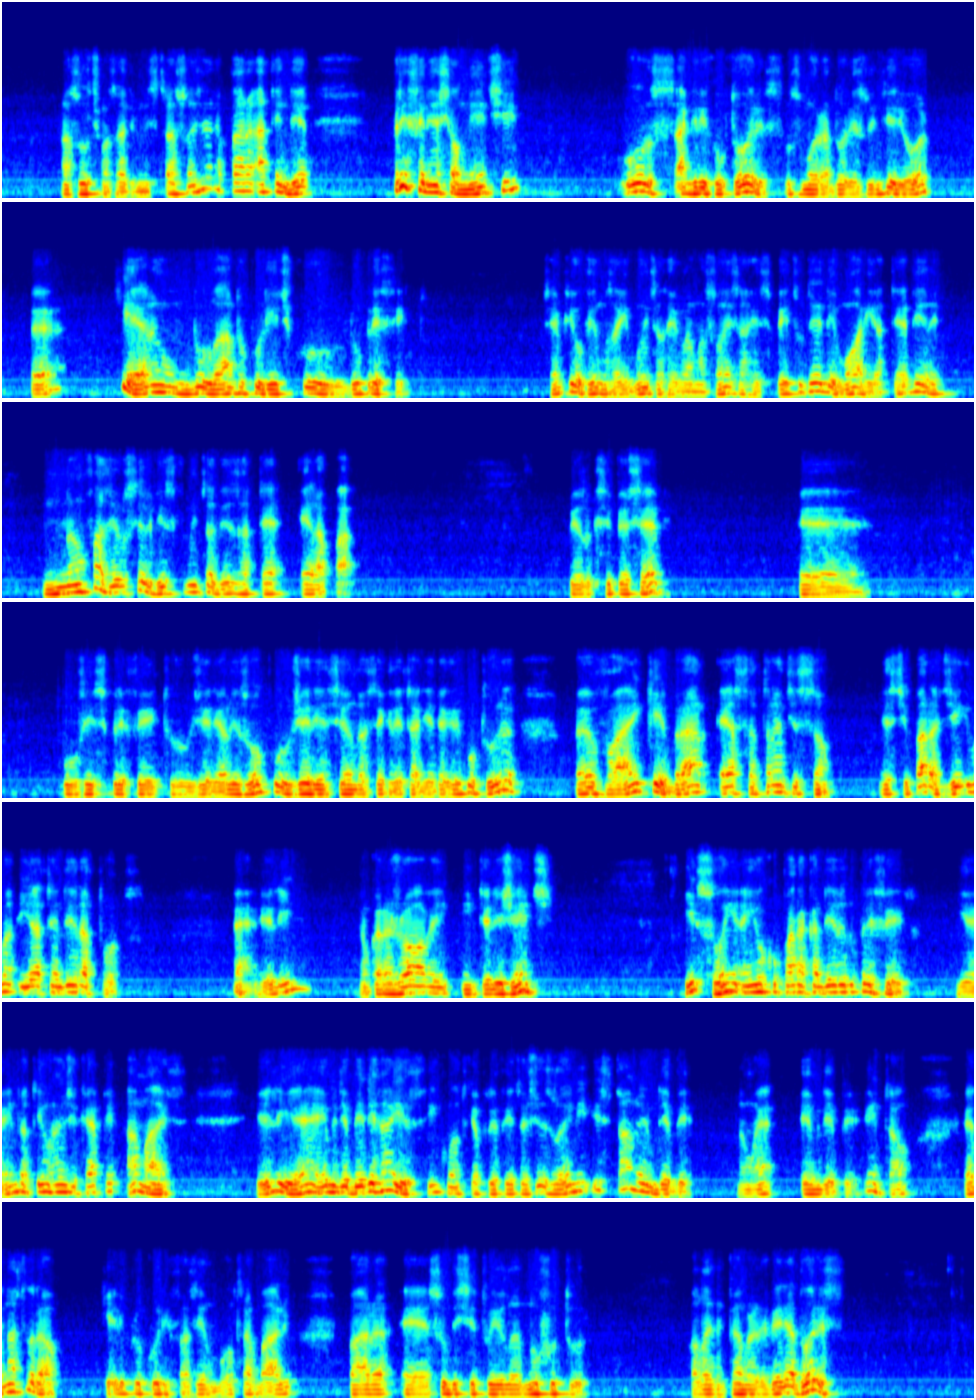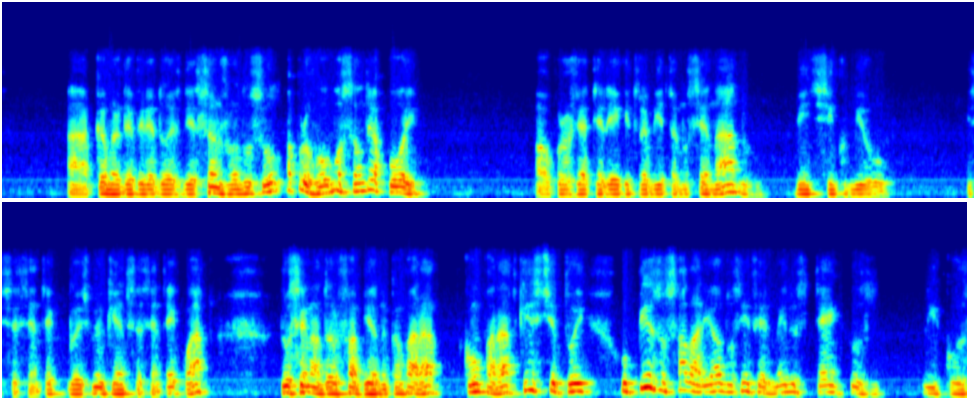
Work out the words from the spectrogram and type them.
nas últimas administrações, era para atender preferencialmente os agricultores, os moradores do interior, é, que eram do lado político do prefeito. Sempre ouvimos aí muitas reclamações a respeito de demora e até de não fazer o serviço que muitas vezes até era pago. Pelo que se percebe, é, o vice-prefeito Gerializou, por gerenciando a Secretaria de Agricultura, vai quebrar essa tradição, este paradigma e atender a todos. É, ele é um cara jovem, inteligente e sonha em ocupar a cadeira do prefeito. E ainda tem um handicap a mais. Ele é MDB de raiz, enquanto que a prefeita Gislaine está no MDB, não é MDB. Então, é natural que ele procure fazer um bom trabalho para é, substituí-la no futuro. Falando em Câmara de Vereadores, a Câmara de Vereadores de São João do Sul aprovou moção de apoio ao projeto de lei que tramita no Senado, 25.564, do senador Fabiano Comparato, Comparato, que institui o piso salarial dos enfermeiros técnicos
